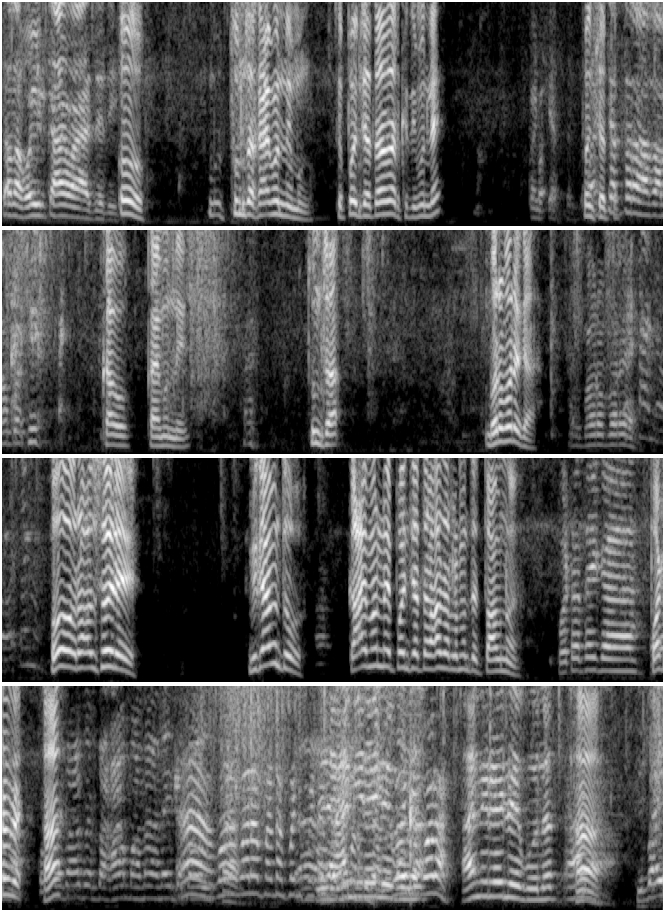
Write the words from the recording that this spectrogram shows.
चला होईल काय व्हायचं ते. ओ मग तुमचं काय म्हणणं आहे मग? ते पंच्याहत्तर हजार किती म्हणले? पंच्याहत्तर. पंच्याहत्तर. पंच्याहत्तर हजार रुपये फिक्स का हो? काय म्हणणं आहे तुमचा? बरोबर आहे का? बरोबर आहे. हो राहुल सोयरे. मी काय म्हणतो? काय म्हणणं आहे? पंच्याहत्तर हजारला म्हणतात पाहुणं. पटत आहे का? पटत आहे? हा? हा म्हणा नाही तर आम्ही राहिले बोलत. आम्ही राहिले बोलत. हा. ती बाई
